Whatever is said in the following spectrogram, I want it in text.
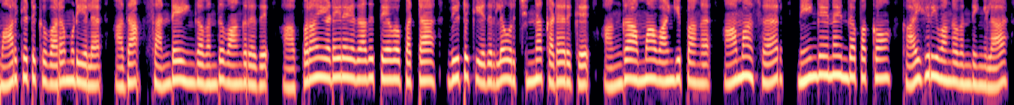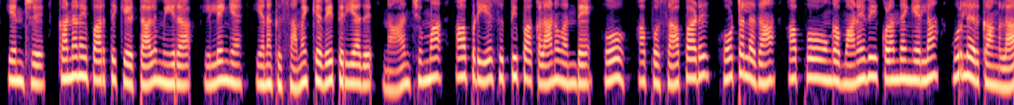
மார்க்கெட்டுக்கு வர முடியல. அதான் சண்டே இங்க வந்து வாங்குறது. அப்புறம் இடையில ஏதாவது தேவைப்பட்டா வீட்டுக்கு எதிரில ஒரு சின்ன கடை இருக்கு அங்க அம்மா வாங்கிப்பாங்க. ஆமா சார் நீங்க என்ன இந்த பக்கம் காய்கறி வாங்க வந்தீங்களா? என்று கண்ணனை பார்த்து கேட்டாள் மீரா. இல்லைங்க எனக்கு சமைக்கவே தெரியாது. நான் சும்மா அப்படியே சுத்தி பார்க்கலான்னு வந்தேன். ஓ அப்போ சாப்பாடு ஹோட்டல்ல தான். அப்போ உங்க மனைவி குழந்தைங்க எல்லாம் ஊர்ல இருக்காங்களா?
